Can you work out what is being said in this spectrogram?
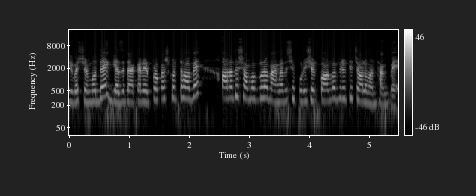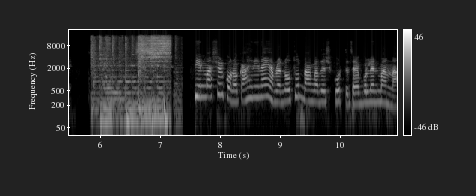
দিবসের মধ্যে গেজেট আকারে প্রকাশ করতে হবে। অন্যথা সমগ্র বাংলাদেশে পুলিশের কর্মবিরতি চলমান থাকবে। তিন মাসের কোনো কাহিনী নাই, আমরা নতুন বাংলাদেশ করতে চাই বললেন মান্না।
